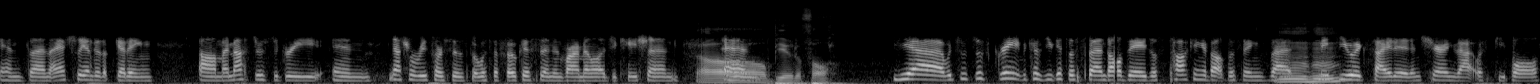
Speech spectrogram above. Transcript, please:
And then I actually ended up getting um, my master's degree in natural resources, but with a focus in environmental education. Oh, And beautiful. yeah, which is just great because you get to spend all day just talking about the things that Mhm. make you excited and sharing that with people.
